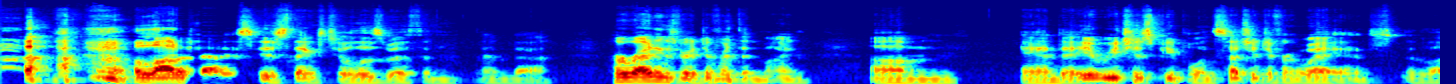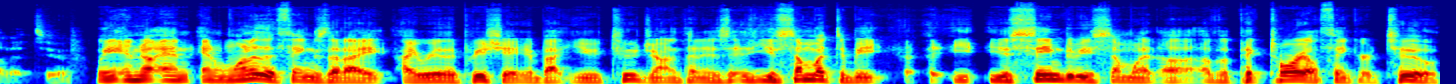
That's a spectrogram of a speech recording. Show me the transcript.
a lot of that is, is thanks to Elizabeth and and uh, her writing is very different than mine, um, and it reaches people in such a different way. I just I love it too. We and and and one of the things that I I really appreciate about you too, Jonathan, is you somewhat to be uh, you, you seem to be somewhat uh, of a pictorial thinker too.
